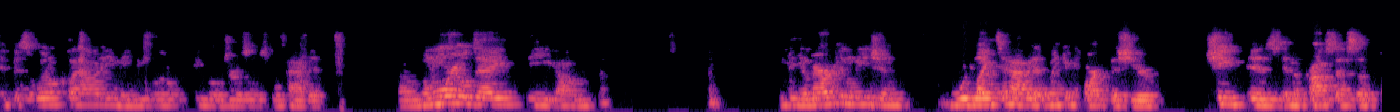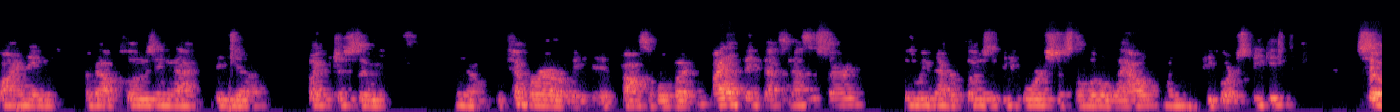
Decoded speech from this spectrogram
if it's a little cloudy, maybe a little, few little drizzles, we'll have it. Um, Memorial Day, the, um, the American Legion would like to have it at Lincoln Park this year. Chief is in the process of finding about closing that, the, uh, just so, you know, temporarily if possible, but I don't think that's necessary because we've never closed it before. It's just a little loud when people are speaking. So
